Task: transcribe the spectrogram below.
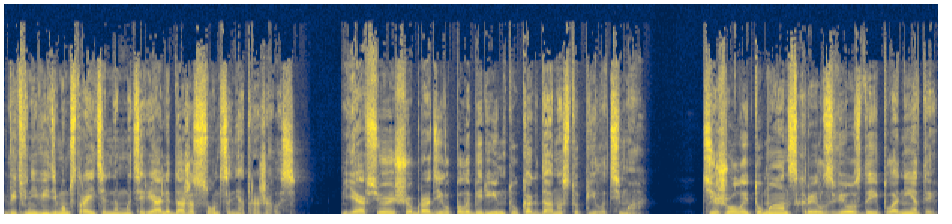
Ведь в невидимом строительном материале даже солнце не отражалось. Я все еще бродил по лабиринту, когда наступила тьма. Тяжелый туман скрыл звезды и планеты,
